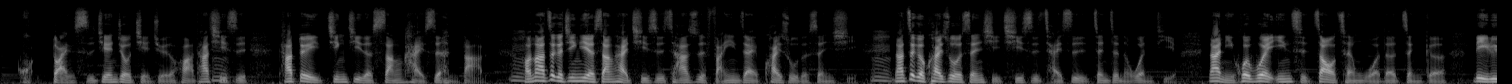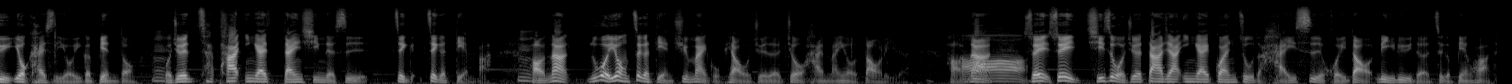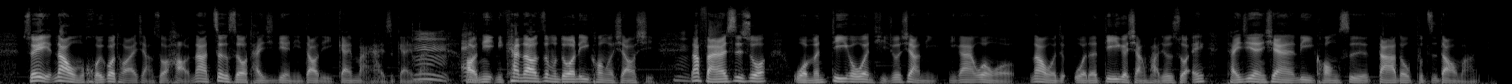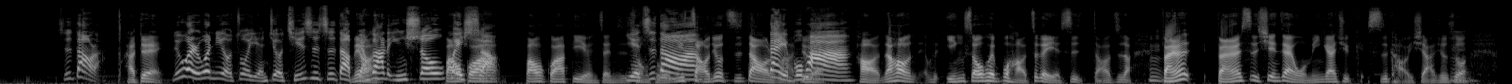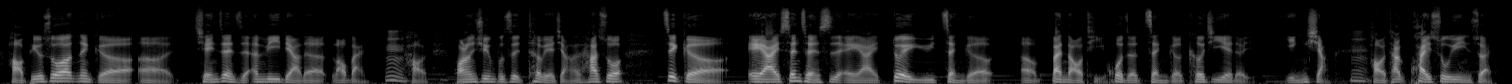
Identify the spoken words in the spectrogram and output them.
短时间就解决的话，它其实它对经济的伤害是很大的。好，那这个经济的伤害其实它是反映在快速的升息。嗯，那这个快速的升息其实才是真正的问题。那你会不会因此造成我的整个利率又开始有一个变动？我觉得他他应该担心的是这个这个点吧。好，那如果用这个点去卖股票，我觉得就还蛮有道理的。好，那所以所以其实我觉得大家应该关注的还是回到利率的这个变化。所以那我们回过头来讲说，好，那这个时候台积电你到底该买还是该卖？嗯，好，你你看到这么多利空的消息，那反而是说我们第一个问题，就像你你刚才问我，那我的我的第一个想法就是说，哎，台积电现在的利空是大家都不知道吗？知道了啊，对。如果如果你有做研究，其实是知道，比方说它的营收会少。包括地缘政治冲突，也知道啊，你早就知道了，但也不怕啊。好，然后营收会不好，这个也是早就知道。嗯、反而反而是现在我们应该去思考一下，就是说，嗯、好，比如说那个呃，前一阵子 NVIDIA 的老板，嗯，好，黄仁勋不是特别讲了，他说这个 AI 生成式 AI 对于整个呃半导体或者整个科技业的影响，嗯，好，它快速运算，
